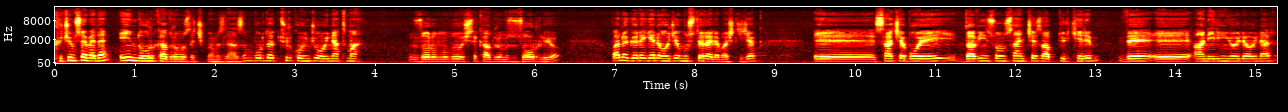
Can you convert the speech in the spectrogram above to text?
Küçümsemeden en doğru kadromuzla çıkmamız lazım. Burada Türk oyuncu oynatma zorunluluğu işte kadromuzu zorluyor. Bana göre gene hoca Mustera ile başlayacak. Ee, Sacha Boey, Davinson Sanchez, Abdülkerim ve e, Anelino ile oynar.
